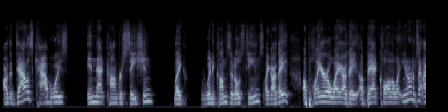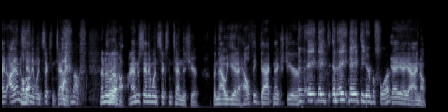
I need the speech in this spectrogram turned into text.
Are the Dallas Cowboys in that conversation? Like when it comes to those teams, like are they a player away? Are they a bad call away? You know what I'm saying? I, I understand they went six and ten. no, No, no, no, no. I understand they went six and ten this year, but now you get a healthy Dak next year. an eight, and eight, an eight and eight the year before. Yeah, yeah, yeah. I know.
